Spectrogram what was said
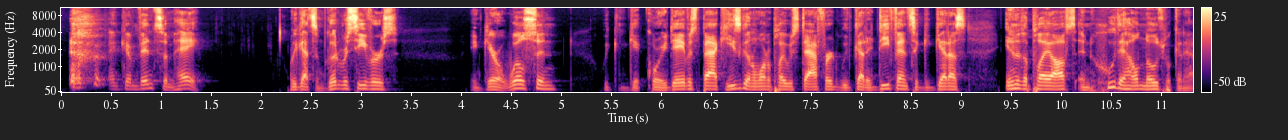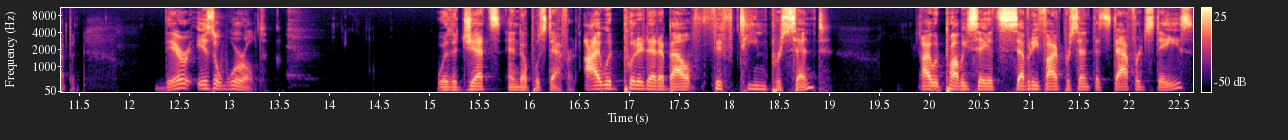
and convince him, hey, we got some good receivers in Garrett Wilson. We can get Corey Davis back. He's going to want to play with Stafford. We've got a defense that could get us into the playoffs, and who the hell knows what can happen there is a world where the Jets end up with Stafford. I would put it at about 15%. I would probably say it's 75% that Stafford stays.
